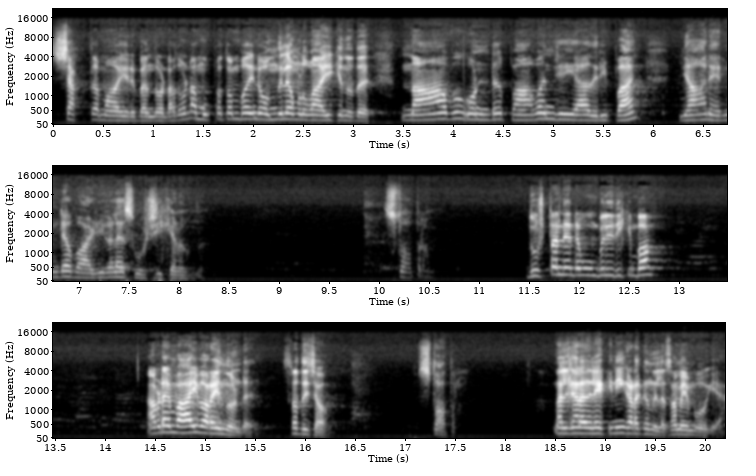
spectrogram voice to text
ശക്തമായൊരു ബന്ധമുണ്ട്. അതുകൊണ്ടാണ് മുപ്പത്തൊമ്പതിന്റെ ഒന്നിൽ നമ്മൾ വായിക്കുന്നത് നാവ് കൊണ്ട് പാവം ചെയ്യാതിരിപ്പാൻ ഞാൻ എന്റെ വഴികളെ സൂക്ഷിക്കണമെന്ന്. സ്തോത്രം. ദുഷ്ടൻ എന്റെ മുമ്പിൽ ഇരിക്കുമ്പം അവിടെ വായി പറയുന്നുണ്ട്. ശ്രദ്ധിച്ചോ? സ്തോത്രം. എന്നാൽ ഞാൻ അതിലേക്ക് ഇനിയും കിടക്കുന്നില്ല. സമയം പോവുക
